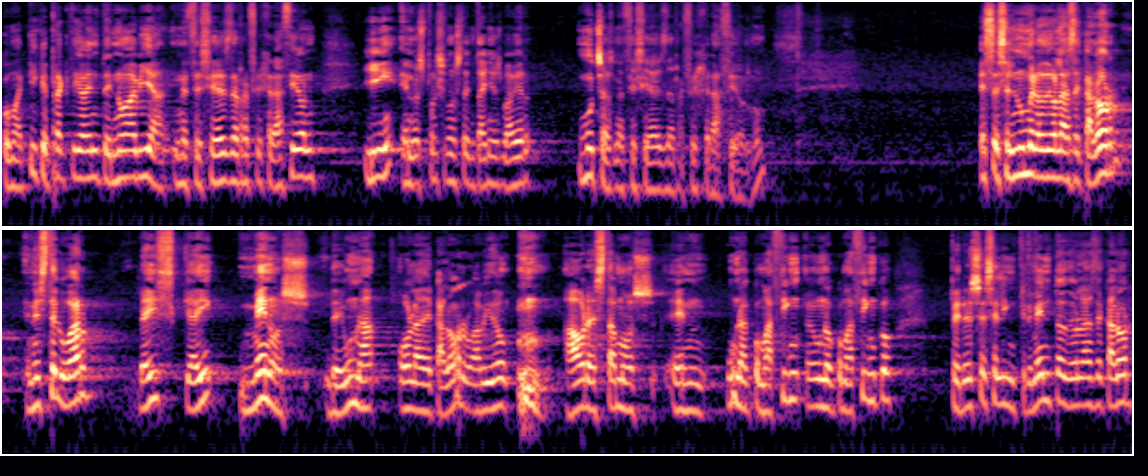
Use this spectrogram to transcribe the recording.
como aquí que prácticamente no había necesidades de refrigeración y en los próximos 30 años va a haber muchas necesidades de refrigeración. Este es el número de olas de calor. En este lugar veis que hay menos de una ola de calor. Ha habido, ahora estamos en 1,5, pero ese es el incremento de olas de calor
